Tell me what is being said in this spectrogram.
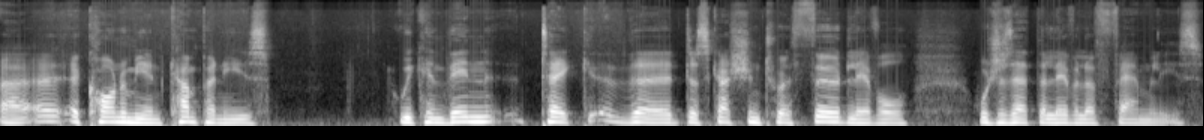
uh, economy, and companies, we can then take the discussion to a third level, which is at the level of families.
